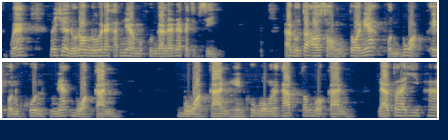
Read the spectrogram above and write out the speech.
ถูกไหมไม่เชื่อหนูลองดูก็ได้ครับเนี่ยมาคูณกันแล้วได้แปดสิบสี่แล้วหนูต้องเอาสองตัวเนี้ย ผลบวกไอ้ผลคูณเนี้ยบวกกัน บวกกันเห็นคู่วงนะครับ ต้องบวกกัน แล้วต้องได้ยี่ห้า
